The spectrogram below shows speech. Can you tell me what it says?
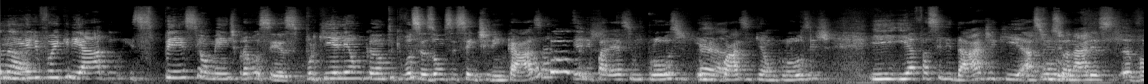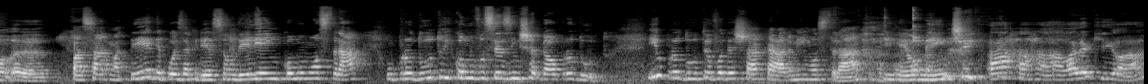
Ana? E ele foi criado especialmente para vocês, porque ele é um canto que vocês vão se sentir em casa. ele parece um closet, ele É. quase que é um closet. E, e a facilidade que as Hum. funcionárias vão, eh, passaram a ter depois da criação dele é em como mostrar o produto e como vocês enxergar o produto. E o produto eu vou deixar a Carmen mostrar, porque realmente. Ah, olha aqui, ó.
